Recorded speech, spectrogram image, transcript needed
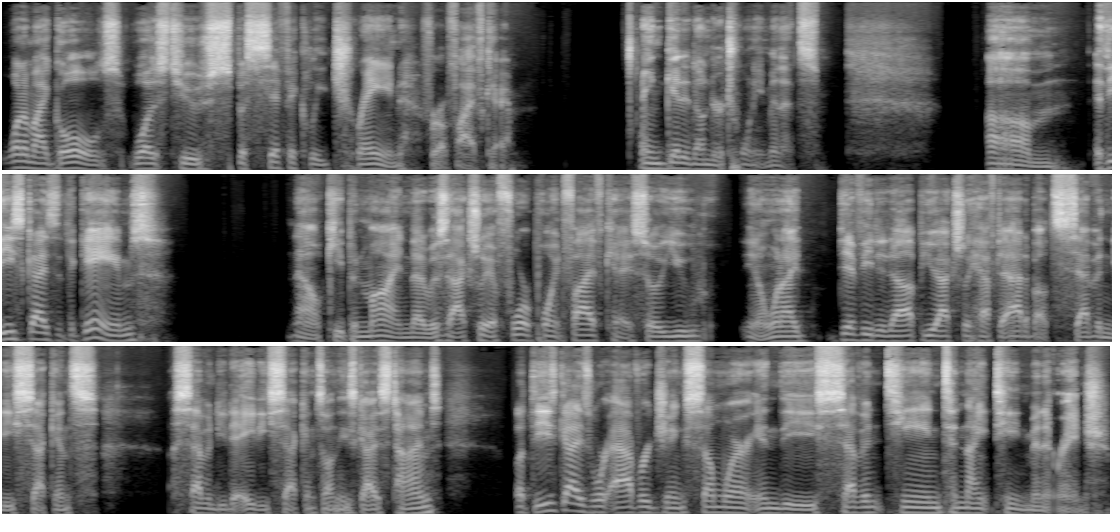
one of my goals was to specifically train for a 5K and get it under 20 minutes. Um, these guys at the games, now keep in mind that it was actually a 4.5K. So you, you know, when I divvied it up, you actually have to add about 70 seconds, 70 to 80 seconds on these guys' times. But these guys were averaging somewhere in the 17 to 19 minute range,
